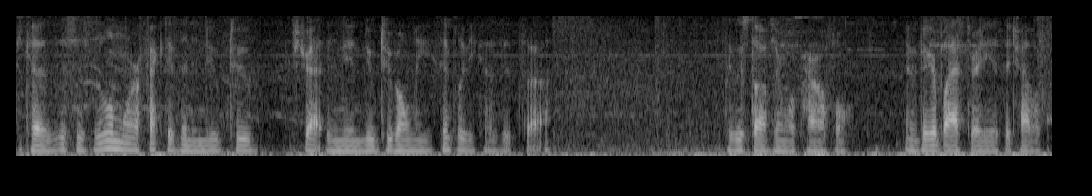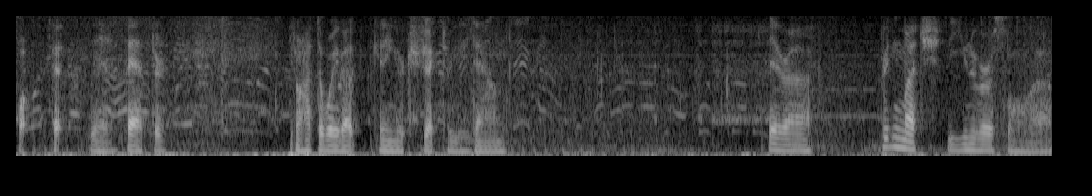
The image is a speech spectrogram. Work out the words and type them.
because this is a little more effective than a noob tube strat than a noob tube only, simply because it's uh, the Gustavs are more powerful. They have a bigger blast radius, they travel fa yeah, faster. You don't have to worry about getting your trajectories down. They're uh, pretty much the universal, uh,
